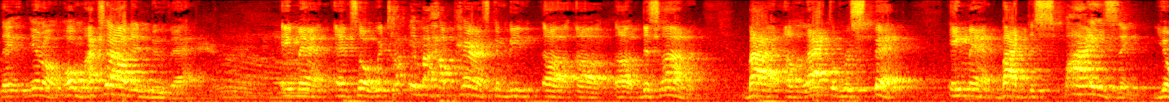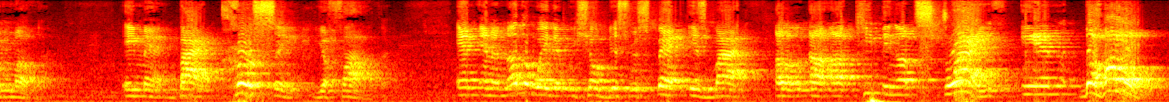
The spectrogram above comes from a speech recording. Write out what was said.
They, you know, oh, my child didn't do that. Amen. And so we're talking about how parents can be uh, uh, uh, dishonored by a lack of respect. Amen. By despising your mother. Amen. By cursing your father. And, and another way that we show disrespect is by uh, uh, uh, keeping up strife in the home.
